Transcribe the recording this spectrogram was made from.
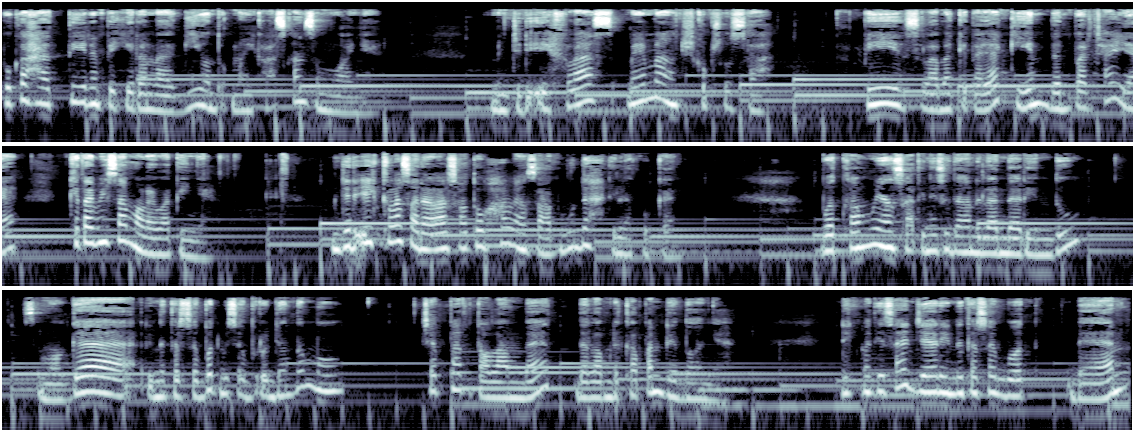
Buka hati dan pikiran lagi untuk mengikhlaskan semuanya. Menjadi ikhlas memang cukup susah, tapi selama kita yakin dan percaya, kita bisa melewatinya. Menjadi ikhlas adalah suatu hal yang sangat mudah dilakukan. Buat kamu yang saat ini sedang dilanda rindu, semoga rindu tersebut bisa berujung temu. Cepat atau lambat dalam dekapan rindunya. Nikmati saja rindu tersebut dan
